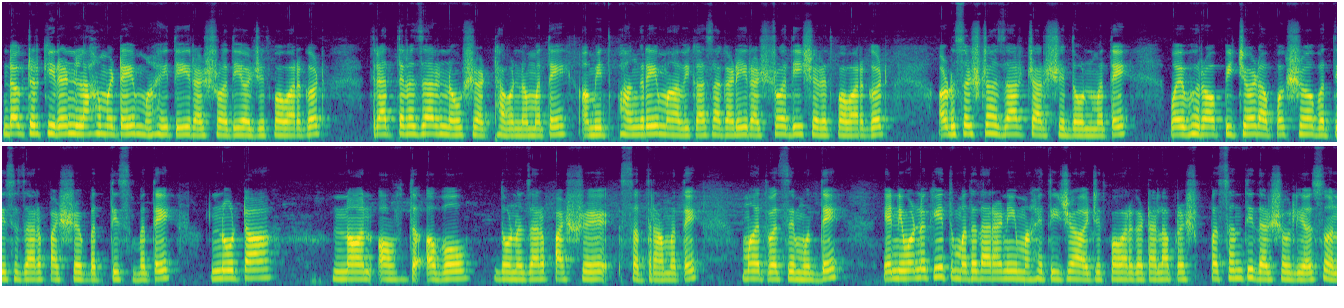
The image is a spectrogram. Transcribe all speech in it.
डॉक्टर किरण लहामटे माहिती राष्ट्रवादी अजित पवार गट त्र्याहत्तर हजार नऊशे अठ्ठावन्न मते अमित भांगरे महाविकास आघाडी राष्ट्रवादी शरद पवार गट अडुसष्ट हजार चारशे दोन मते वैभवराव पिचड अपक्ष बत्तीस हजार पाचशे बत्तीस मते नोटा नॉन ऑफ द अबो दोन हजार पाचशे सतरा मते महत्त्वाचे मुद्दे या निवडणुकीत मतदारांनी माहितीच्या अजित पवार गटाला प्रश पसंती दर्शवली असून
